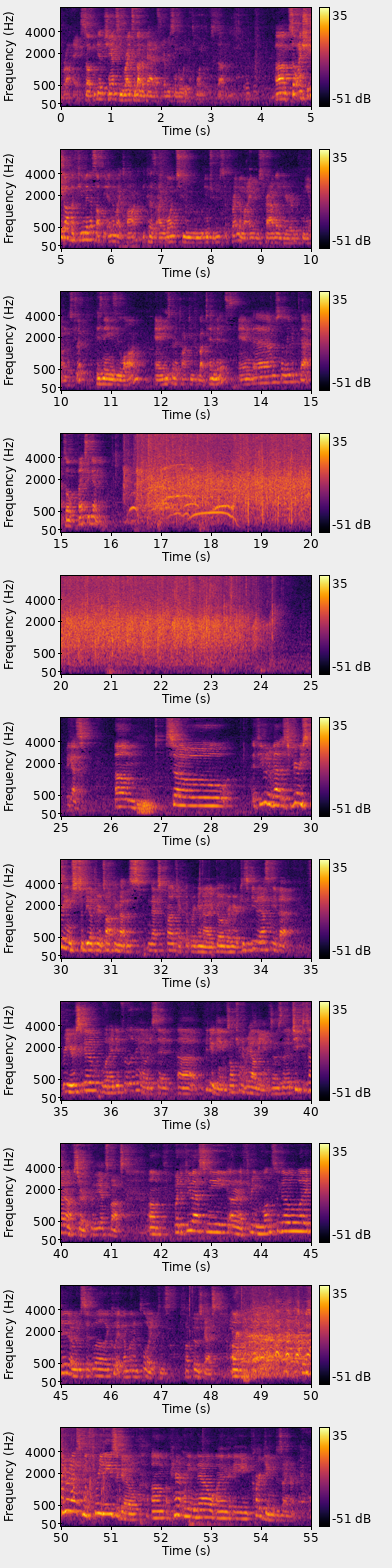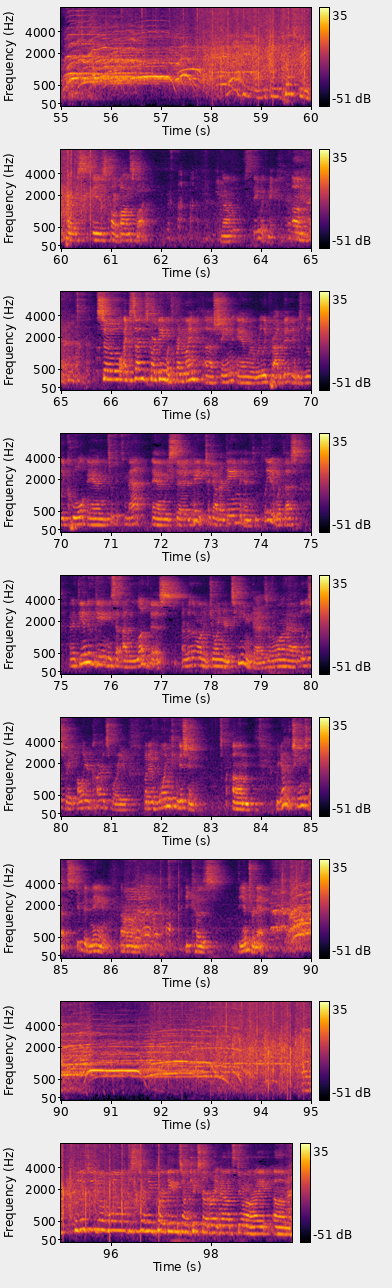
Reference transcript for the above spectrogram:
Brahe. So if you get a chance, he writes about a badass every single week. It's wonderful stuff. Um, so I shaved off a few minutes off the end of my talk because I want to introduce a friend of mine who's traveling here with me on this trip. His name is Elan, and he's going to talk to you for about 10 minutes, and uh, I'm just going to leave it at that. So thanks again. Hey guys. Um, so, if you would have asked, it's very strange to be up here talking about this next project that we're going to go over here, because if you had asked me about three years ago what I did for a living, I would have said uh, video games, alternate reality games. I was the chief design officer for the Xbox. Um, but if you asked me, I don't know, three months ago what I did, I would have said, well, I quit, I'm unemployed, because fuck those guys. Um, but if you had asked me three days ago, um, apparently now I'm a card game designer. Is called Bomb Squad. Now, stay with me. Um, so I designed this card game with a friend of mine, uh, Shane, and we're really proud of it, and it was really cool, and we took it to Matt, and we said, hey, check out our game, and he played it with us, and at the end of the game, he said, I love this, I really want to join your team, guys, I want to illustrate all your cards for you, but I have one condition. Um, we got to change that stupid name um, because the internet. Um, for those of you who don't know, this is our new card game. It's on Kickstarter right now. It's doing all right. Um,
